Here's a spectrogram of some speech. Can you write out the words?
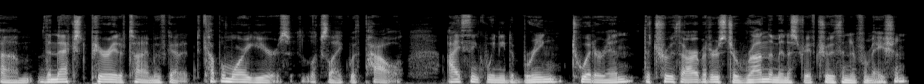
um, the next period of time, we've got a couple more years. It looks like with Powell. I think we need to bring Twitter in, the truth arbiters, to run the Ministry of Truth and Information,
